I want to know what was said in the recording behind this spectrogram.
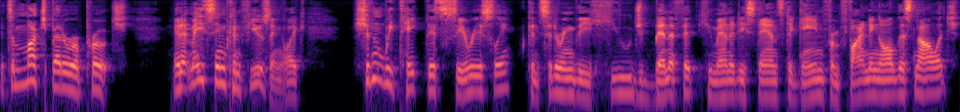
It's a much better approach. And it may seem confusing, like, shouldn't we take this seriously, considering the huge benefit humanity stands to gain from finding all this knowledge?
